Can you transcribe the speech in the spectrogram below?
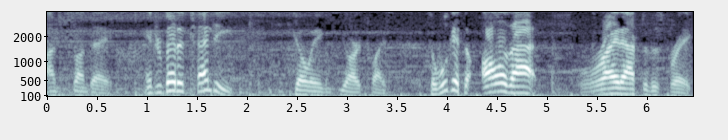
on Sunday. Andrew Benintendi going yard twice. So we'll get to all of that right after this break.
